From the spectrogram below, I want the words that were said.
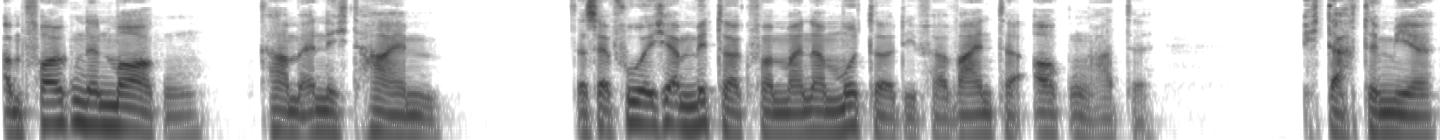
Am folgenden Morgen kam er nicht heim. Das erfuhr ich am Mittag von meiner Mutter, die verweinte Augen hatte. Ich dachte mir,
